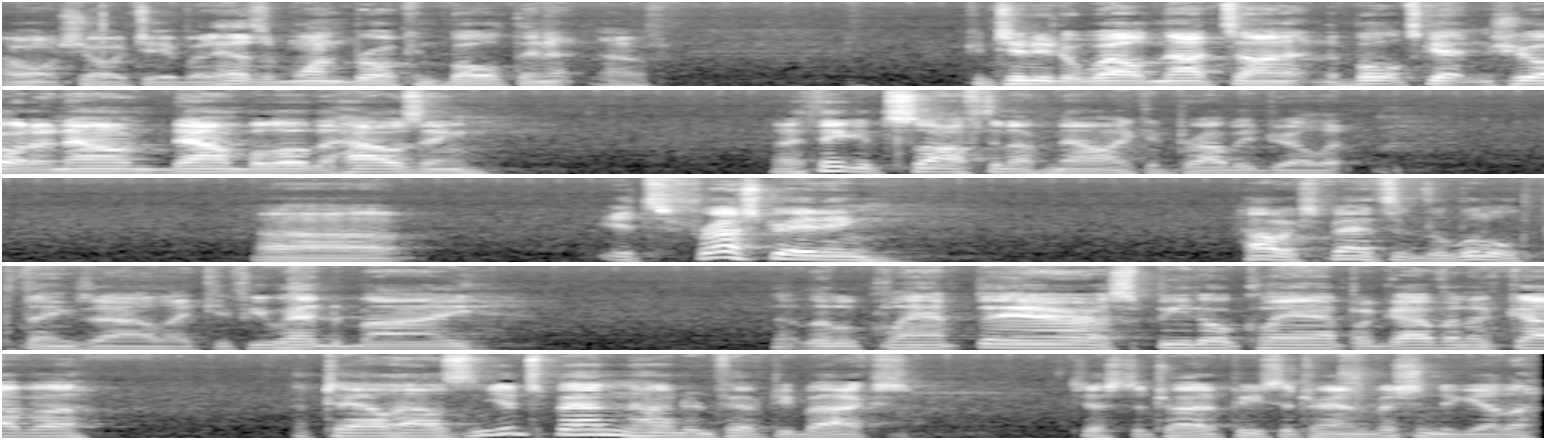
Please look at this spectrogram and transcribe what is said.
I won't show it to you, but it has one broken bolt in it. I've continued to weld nuts on it, and the bolt's getting shorter. Now down below the housing. I think it's soft enough now I could probably drill it. Uh, it's frustrating how expensive the little things are. Like if you had to buy that little clamp there, a speedo clamp, a governor cover, a tail housing, you'd spend 150 bucks just to try to piece the transmission together.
